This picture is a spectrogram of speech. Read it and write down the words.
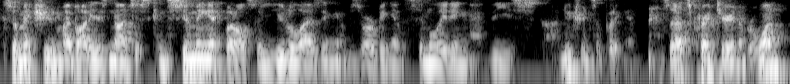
so make sure my body is not just consuming it, but also utilizing, absorbing, and assimilating these uh, nutrients I'm putting in. So that's criteria number one.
